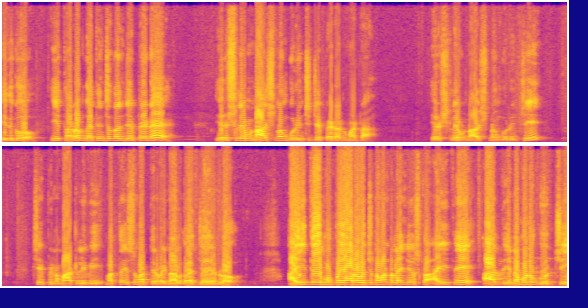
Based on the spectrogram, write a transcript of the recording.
ఇదిగో ఈ తరం గతించదని చెప్పాడే ఎరుసలేం నాశనం గురించి చెప్పాడనమాట ఎరుసలేం నాశనం గురించి చెప్పిన మాటలు ఇవి. మత్తైసు వార్త ఇరవై నాలుగో అధ్యాయంలో అయితే ముప్పై ఆరో వచ్చిన అండర్లైన్ చేసుకో. అయితే ఆ దినమును గూర్చి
